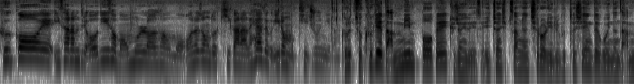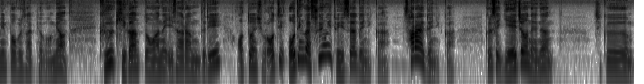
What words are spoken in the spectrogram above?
그거에 이 사람들이 어디서 머물러서 뭐 어느 정도 기간 안에 해야 되고 이런 뭐 기준이랑 게 그렇죠. 그게 난민법에 규정이 돼 있어요. 2013년 7월 1일부터 시행되고 있는 난민법을 살펴보면 그 기간 동안에 이 사람들이 어떤 식으로 어디 어딘가에 수용이 돼 있어야 되니까 살아야 되니까. 그래서 예전에는 지금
